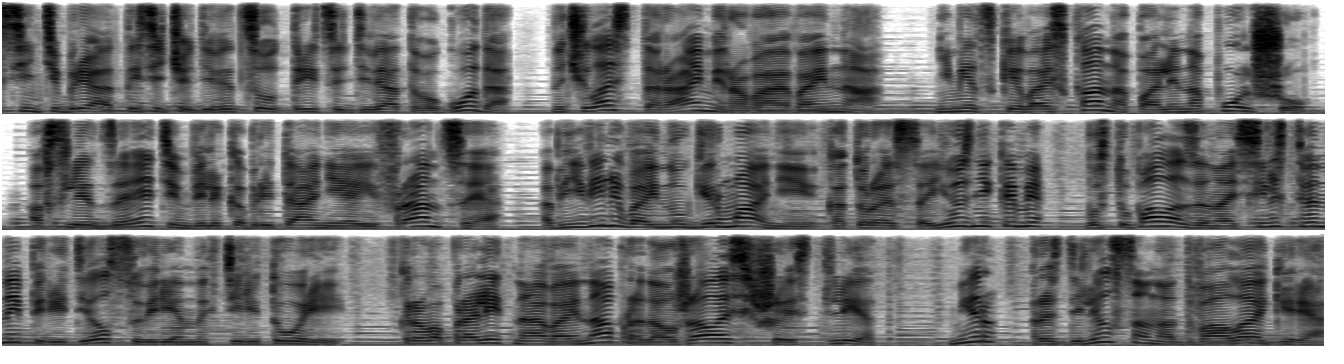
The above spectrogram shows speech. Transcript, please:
сентября 1939 года началась Вторая мировая война. Немецкие войска напали на Польшу, а вслед за этим Великобритания и Франция объявили войну Германии, которая с союзниками выступала за насильственный передел суверенных территорий. Кровопролитная война продолжалась 6 лет – Мир разделился на два лагеря.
